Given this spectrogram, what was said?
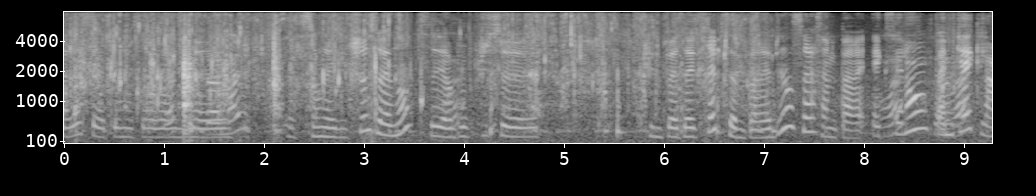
Ah là, ça commence à avoir une. euh, Ça ressemble à quelque chose là, non? C'est un peu plus euh, qu'une pâte à crêpes, ça me paraît bien ça. Ça me paraît excellent. Pancake là.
